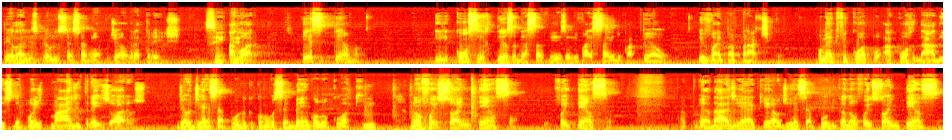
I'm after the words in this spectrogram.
pela pelo licenciamento de Angra 3. Sim. Agora, esse tema ele com certeza dessa vez ele vai sair do papel e vai para a prática. Como é que ficou acordado isso depois de mais de três horas de audiência pública, como você bem colocou aqui? Não foi só intensa, foi tensa. A verdade é que a audiência pública não foi só intensa,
